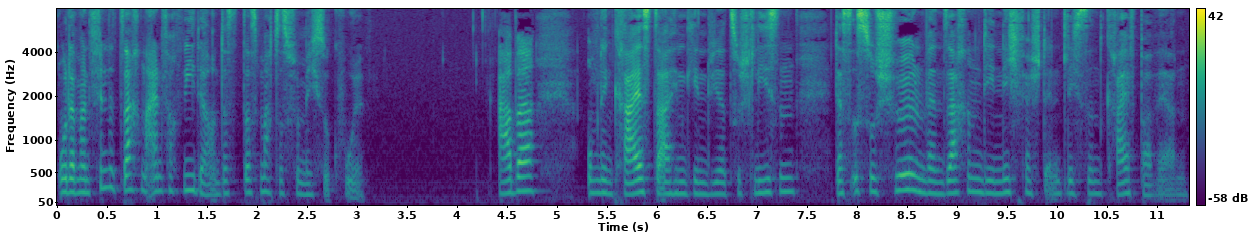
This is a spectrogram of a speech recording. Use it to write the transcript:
Oder man findet Sachen einfach wieder und das, das macht das für mich so cool. Aber um den Kreis dahingehend wieder zu schließen, das ist so schön, wenn Sachen, die nicht verständlich sind, greifbar werden.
